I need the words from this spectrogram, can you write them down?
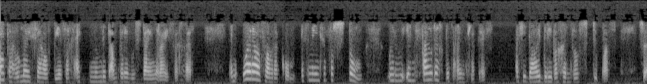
ek hou myself besig. Ek noem dit amper 'n woestynreisiger. En oral waar ek kom, is mense verstom oor hoe eenvoudig dit eintlik is as jy daai drie beginsels toepas. So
